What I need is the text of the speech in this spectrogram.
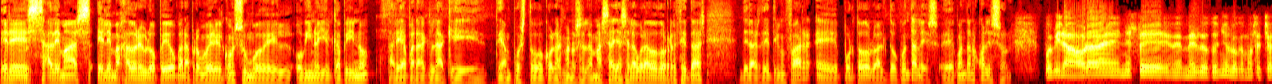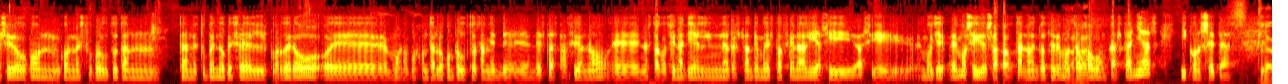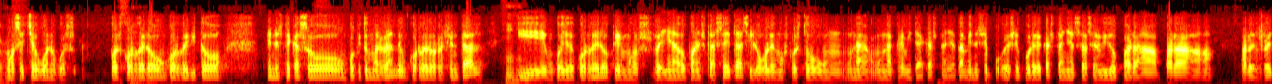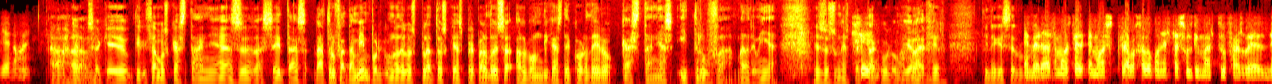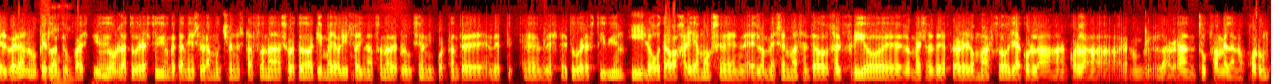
Eres además el embajador europeo para promover el consumo del ovino y el caprino, tarea para la que te han puesto con las manos en la masa y has elaborado dos recetas de las de triunfar eh, por todo lo alto. Cuéntales, eh, cuéntanos cuáles son. Pues mira, ahora en este mes de otoño lo que hemos hecho ha sido con, con este producto tan tan estupendo que es el cordero, eh, bueno, pues juntarlo con productos también de, de esta estación, ¿no? Eh, nuestra cocina aquí en el restaurante es muy estacional y así, así hemos, hemos seguido esa pauta, ¿no? Entonces hemos Ajá. trabajado con castañas y con setas. Claro. Hemos hecho, bueno, pues, pues cordero, un corderito, en este caso un poquito más grande, un cordero recental y un cuello de cordero que hemos rellenado con estas setas y luego le hemos puesto un- una, una cremita de castaña. También ese, ese puré de castañas ha servido para, para, para el relleno, ¿eh? Ajá, o sea que utilizamos castañas, eh, las setas, la trufa también, porque uno de los platos que has preparado es albóndigas de cordero, castañas y trufa. Madre mía, eso es un espectáculo, Miguel Ángel. Tiene que ser un... En verdad hemos, hemos trabajado con estas últimas trufas del, del verano, que es la trufa Studium, la tubera Studium, que también se da mucho en esta zona, sobre todo aquí en Valladolid hay una zona de producción importante de, de- de este tubera Studium, y luego trabajaríamos en, en los meses más centrados el frío, eh, los meses de febrero, marzo, ya con la, con la, la gran trufa Melanosporum,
